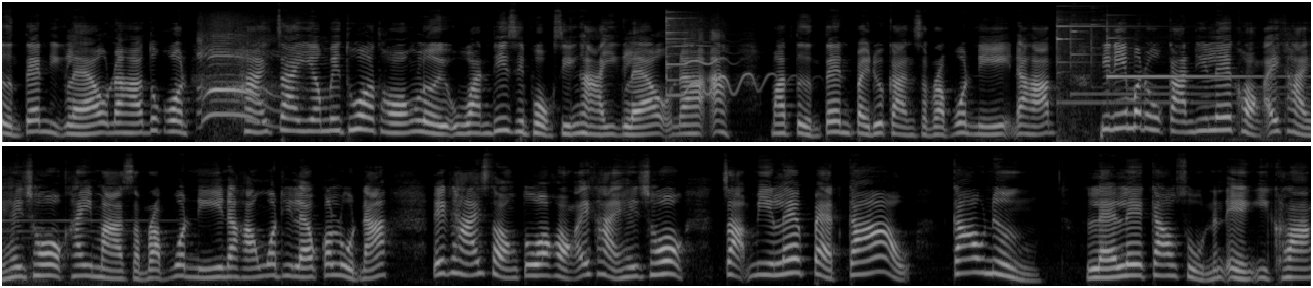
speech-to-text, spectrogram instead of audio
ตื่นเต้นอีกแล้วนะคะ ทุกคนหายใจยังไม่ทั่วท้องเลยวันที่ 16 สิงหาอีกแล้วนะคะอะมาตื่นเต้นไปด้วยกันสำหรับวันนี้นะคะทีนี้มาดูการที่เลขของไอ้ไข่ให้โชคให้มาสำหรับวันี้นะคะงวดที่แล้วก็หลุดนะ เลขท้าย 2 ตัวของไอ้ไข่ให้โชค จะมีเลข 89 91 และเลข 90 นั่นเองอีกครั้ง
